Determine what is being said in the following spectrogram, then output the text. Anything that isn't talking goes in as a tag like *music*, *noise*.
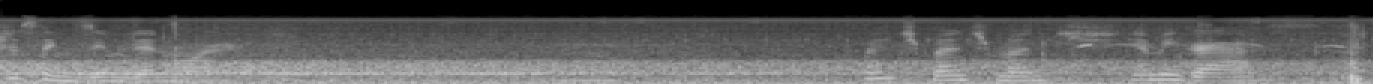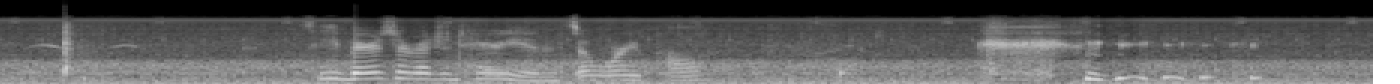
Just thing zoomed in more. Munch, munch, munch. Yummy grass. See, bears are vegetarians. Don't worry, Paul. *laughs*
